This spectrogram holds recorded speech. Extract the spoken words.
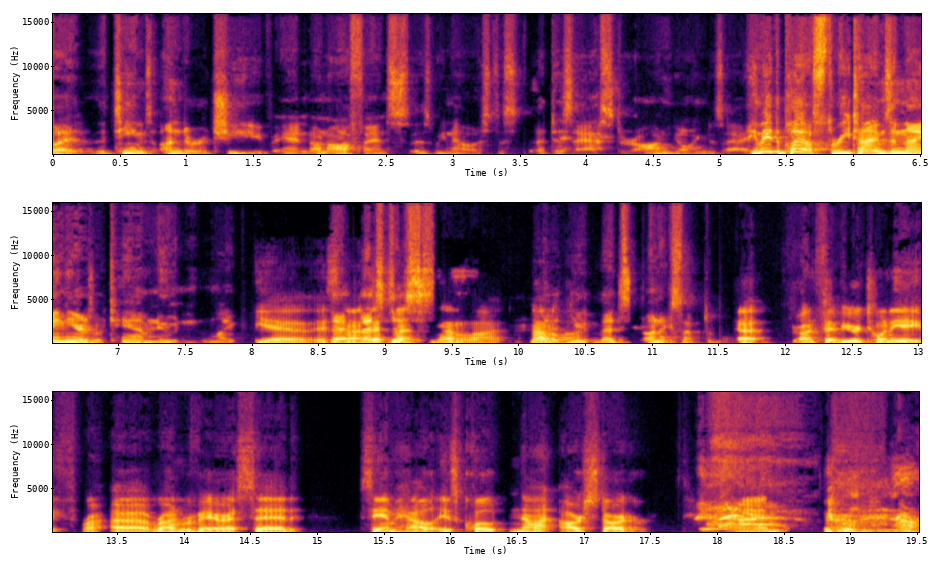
But the team's underachieve, and on offense, as we know, it's just a disaster, ongoing disaster. He made the playoffs three times in nine years with Cam Newton. Like yeah, it's That- not that's that's, just- not, not a lot, not a lot. you- that's unacceptable. uh, on February 28th, Ron- uh, Ron Rivera said Sam Howell is quote not our starter, and Wow.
